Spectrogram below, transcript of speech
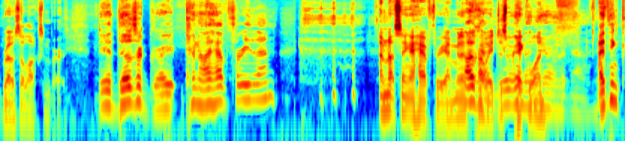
Rosa Luxemburg. Dude, those are great. Can I have three then? I'm not saying I have three. I'm gonna Okay, probably just pick one. down. I think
